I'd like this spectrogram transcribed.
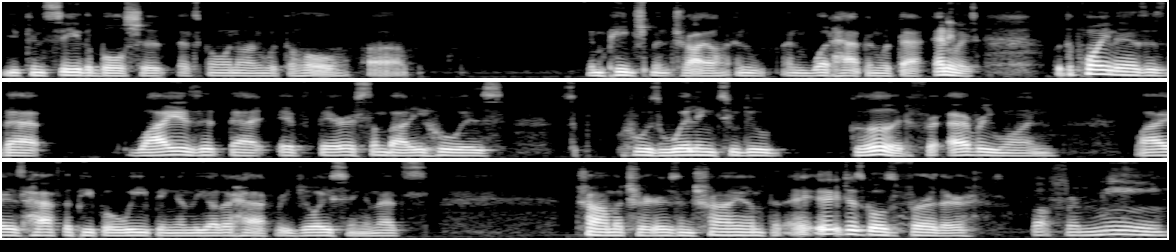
you can see the bullshit that's going on with the whole uh, impeachment trial and and what happened with that. Anyways, but the point is, is that why is it that if there is somebody who is who is willing to do good for everyone, why is half the people weeping and the other half rejoicing? And that's trauma triggers and triumph. It, just goes further. But for me,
